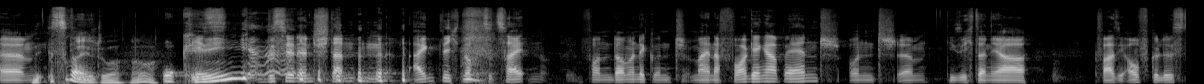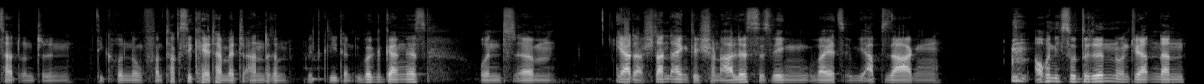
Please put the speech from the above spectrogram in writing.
Ähm, Eine Israel-Tour. Oh. Okay. ist ein bisschen entstanden, eigentlich noch zu Zeiten von Dominik und meiner Vorgängerband und ähm, die sich dann ja quasi aufgelöst hat und in die Gründung von Toxicator mit anderen Mitgliedern übergegangen ist. Und ähm, ja, da stand eigentlich schon alles, deswegen war jetzt irgendwie Absagen auch nicht so drin und wir hatten dann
